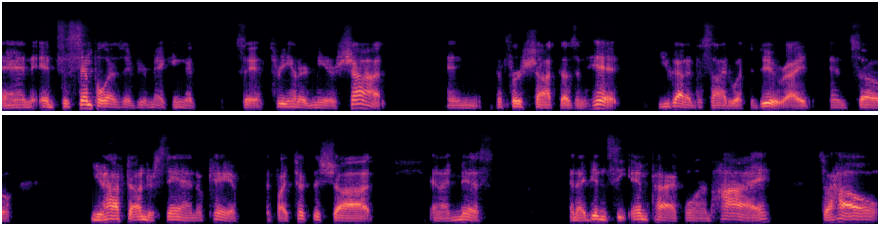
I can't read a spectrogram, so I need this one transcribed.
And it's as simple as if you're making a say a 300 meter shot and the first shot doesn't hit, you got to decide what to do, right? And so you have to understand, okay, if if I took the shot and I missed, and I didn't see impact while I'm high, so how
